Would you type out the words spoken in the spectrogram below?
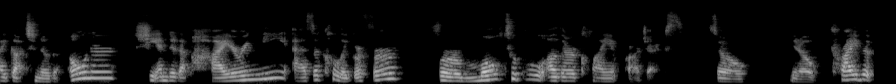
I got to know the owner. She ended up hiring me as a calligrapher for multiple other client projects. So, you know, private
